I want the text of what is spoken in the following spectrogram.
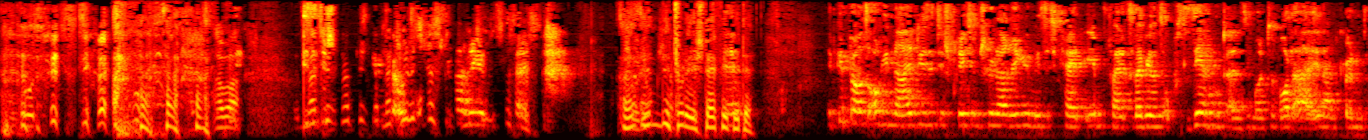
Aber natürlich, natürlich ist, natürlich ist das. Äh, Entschuldige, Steffi, bitte. Es gibt bei uns original dieses Gespräch in schöner Regelmäßigkeit ebenfalls, weil wir uns auch sehr gut an Simon Terodde erinnern können.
